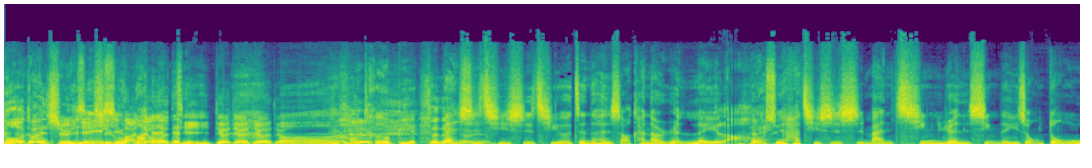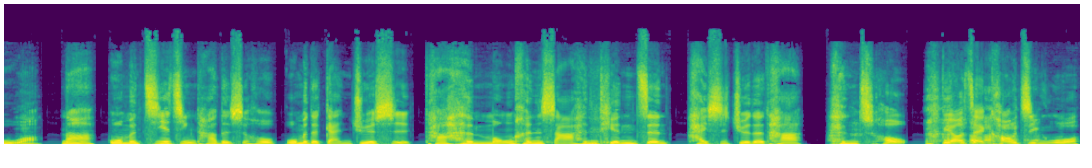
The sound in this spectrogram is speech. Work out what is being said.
末端血液循环的问题。对对对对，哦，好特别，真的但是其实企鹅真的很少看到人类了哈，所以它其实是蛮亲人性的一种动物啊。嗯那我们接近它的时候，我们的感觉是它很萌、很傻、很天真，还是觉得它很臭？不要再靠近我！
